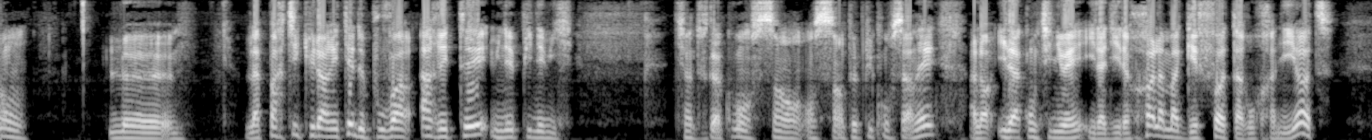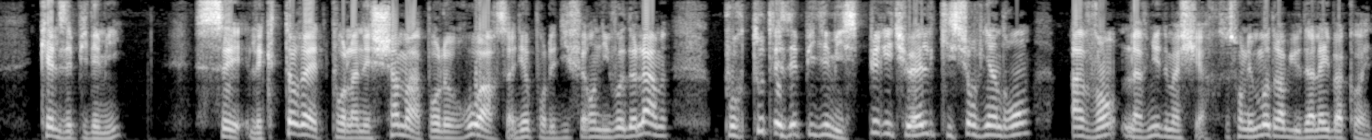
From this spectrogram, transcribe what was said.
ont la particularité de pouvoir arrêter une épidémie tiens, tout à coup, on se sent, on un peu plus concerné. Alors, il a continué, il a dit, quelles épidémies? C'est l'ectoret pour l'année shama, pour le rouar, c'est-à-dire pour les différents niveaux de l'âme, pour toutes les épidémies spirituelles qui surviendront avant la venue de Mashiach. Ce sont les mots de Rabbi Yudalai Bakohen.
